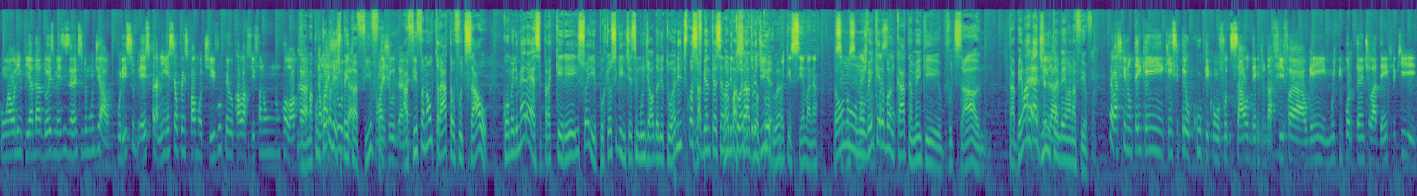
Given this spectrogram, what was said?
com a Olimpíada dois meses antes do Mundial. Por isso, esse para mim, esse é o principal motivo pelo qual a FIFA não, não coloca. É, mas com não todo ajuda, respeito à FIFA, Não ajuda, a né? FIFA não trata o futsal como ele merece pra querer isso aí. Porque é o seguinte, esse Mundial da Lituânia, a gente ficou sabendo que ia ser na Lituânia passado, outro em dia. outubro, é. Muito em cima, né? Então não, não vem querer passado. bancar também que o futsal tá bem largadinho verdade. também lá na FIFA. Eu acho que não tem quem, quem se preocupe com o futsal dentro da FIFA, alguém muito importante lá dentro que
